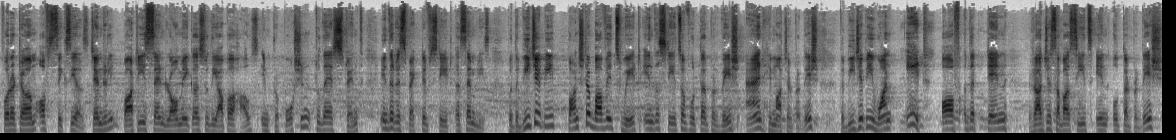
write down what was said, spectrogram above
for a term of six years. Generally, parties send lawmakers to the upper house in proportion to their strength in the respective state assemblies. But the BJP punched above its weight in the states of Uttar Pradesh and Himachal Pradesh. The BJP won eight of the ten Rajya Sabha seats in Uttar Pradesh,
